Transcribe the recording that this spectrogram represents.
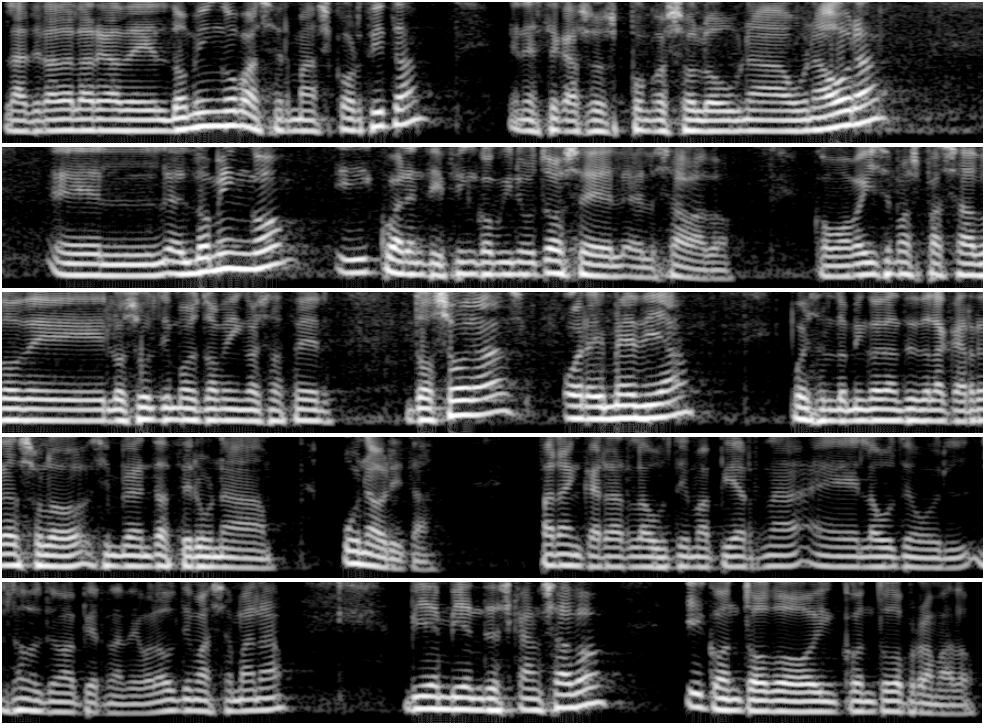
La tirada larga del domingo va a ser más cortita. En este caso os pongo solo una, una hora el, domingo y 45 minutos el, sábado. Como veis, hemos pasado de los últimos domingos a hacer dos horas, hora y media, pues el domingo de antes de la carrera solo simplemente hacer una, una horita para encarar la última pierna, eh, la, última, la última pierna, digo, la última semana, bien, bien descansado y con todo, y con todo programado.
